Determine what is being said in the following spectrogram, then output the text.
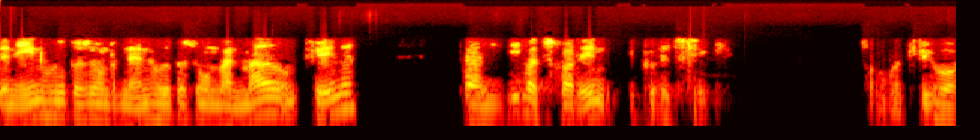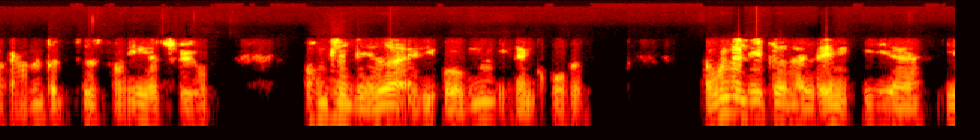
den ene hovedperson, og den anden hovedperson var en meget ung kvinde, der lige var trådt ind i politik, som var 20 år gammel på det tidspunkt, 21, og hun blev leder af de unge i den gruppe. Og hun er lige blevet valgt ind i, uh, i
